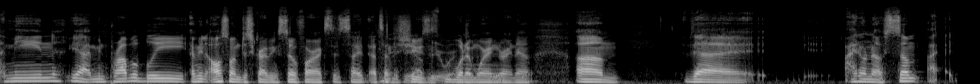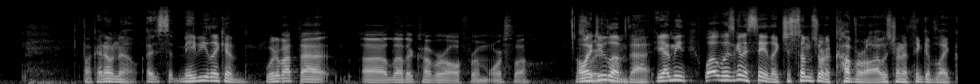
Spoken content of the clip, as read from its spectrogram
I mean, yeah, I mean probably. I mean, also I'm describing so far outside outside the shoes is what I'm wearing right now. Um, the I don't know some. I, fuck, I don't know. It's maybe like a What about that uh, leather coverall from orSlow? Oh, I do love that. Yeah, I mean, well, I was gonna say like just some sort of coverall. I was trying to think of like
